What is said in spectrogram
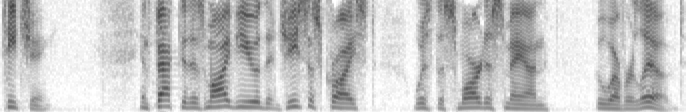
teaching. In fact, it is my view that Jesus Christ was the smartest man who ever lived.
